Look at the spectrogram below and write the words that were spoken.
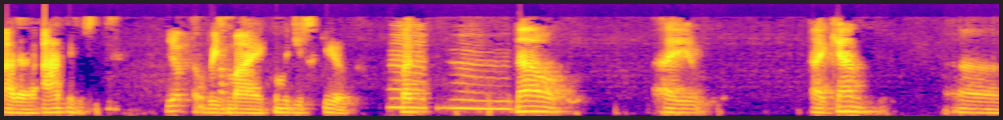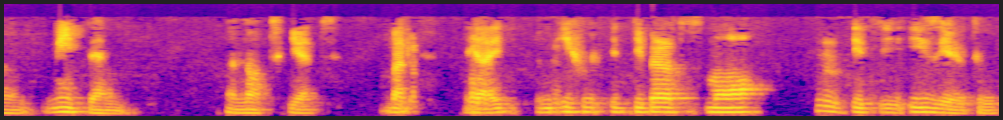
other artists with my comedy skill. Mm-hmm. But now I I can't uh, meet them, uh, not yet. But yeah, it, if it develops more, hmm. it's easier to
